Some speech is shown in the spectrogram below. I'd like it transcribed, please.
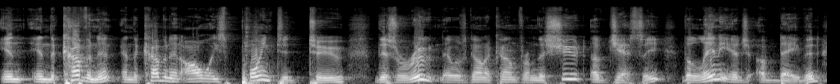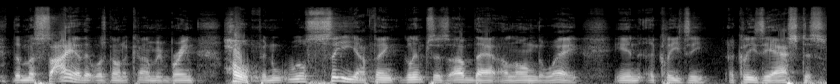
in in the covenant, and the covenant always pointed to this root that was going to come from the shoot of Jesse, the lineage of David, the Messiah that was going to come and bring hope. And we'll see, I think, glimpses of that along the way in Ecclesi- Ecclesiastes.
